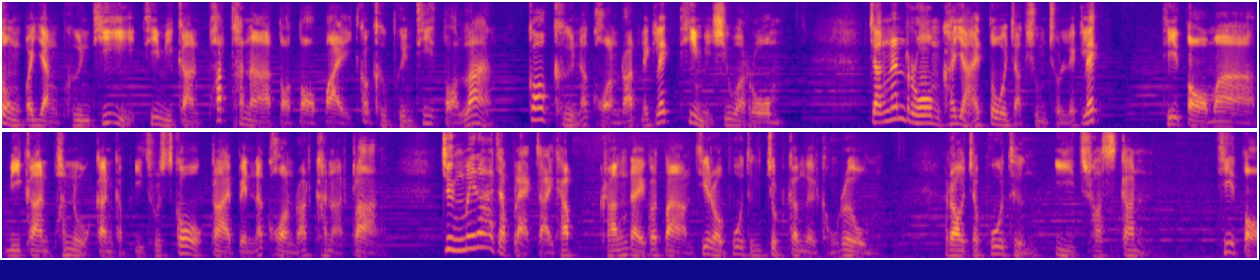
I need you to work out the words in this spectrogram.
ส่งไปยังพื้นที่ที่มีการพัฒนาต่อๆไปก็คือพื้นที่ตอนล่าง ก็คือนครรัฐเล็ก ๆ ที่มีชื่อว่าโรม จากนั้นโรมขยายตัวจากชุมชนเล็ก ๆ ที่ต่อมามีการผนวกกันกับอีทรุสโกกลายเป็นนครรัฐขนาดกลาง จึงไม่น่าจะแปลกใจครับ ครั้งใดก็ตามที่เราพูดถึงจุดกำเนิดของโรม เราจะพูดถึงอีทรัสกันที่ต่อ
